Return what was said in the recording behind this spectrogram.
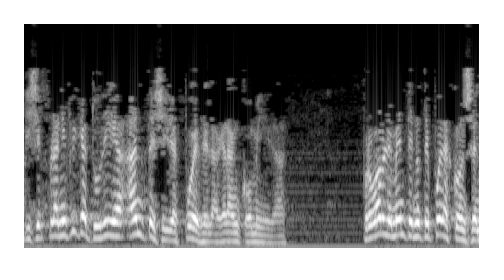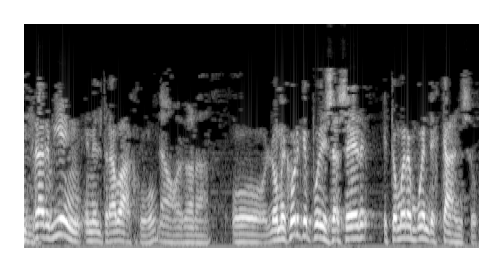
Dice, planifica tu día antes y después de la gran comida. Probablemente no te puedas concentrar bien en el trabajo, No, es verdad. o lo mejor que puedes hacer es tomar un buen descanso.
